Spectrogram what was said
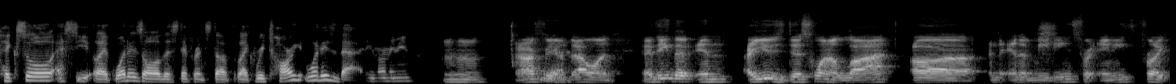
pixel SEO, like what is all this different stuff? Like retarget, what is that? You know what I mean? Mm -hmm. I figured Yeah. that one. And I think that in I use this one a lot uh in the end of meetings for any for like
